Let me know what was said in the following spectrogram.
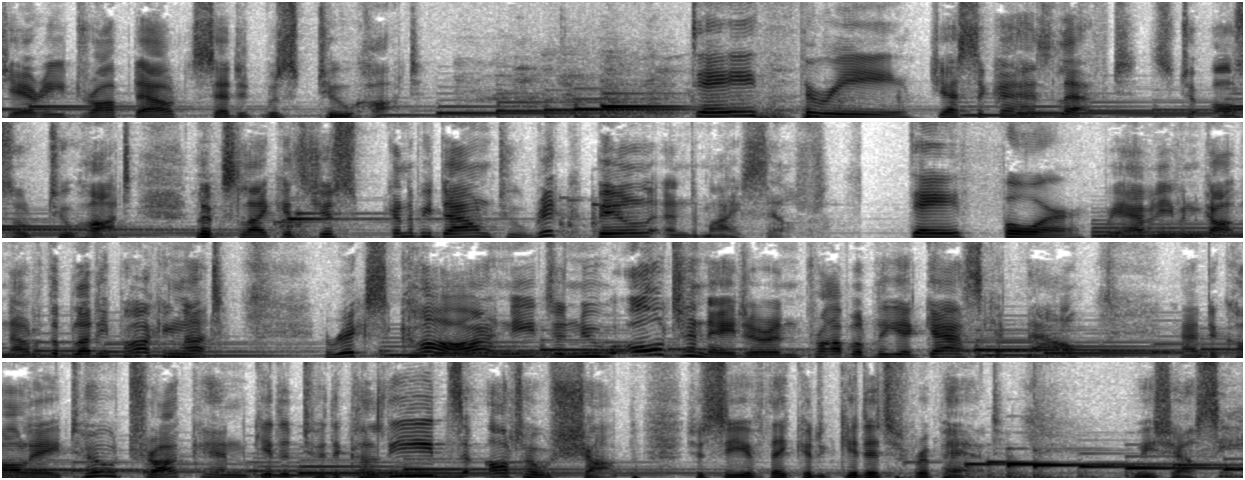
Jerry dropped out, said it was too hot. Day 3. Jessica has left. It's t- also too hot. Looks like it's just gonna be down to Rick, Bill, and myself. Day 4. We haven't even gotten out of the bloody parking lot. Rick's car needs a new alternator and probably a gasket now. Had to call a tow truck and get it to the Khalid's auto shop to see if they could get it repaired. We shall see.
